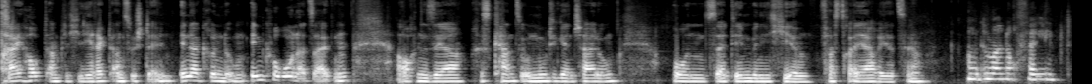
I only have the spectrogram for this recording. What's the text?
drei Hauptamtliche direkt anzustellen. In der Gründung, in Corona-Zeiten. Auch eine sehr riskante und mutige Entscheidung. Und seitdem bin ich hier, fast drei Jahre jetzt, ja. Und immer noch verliebt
